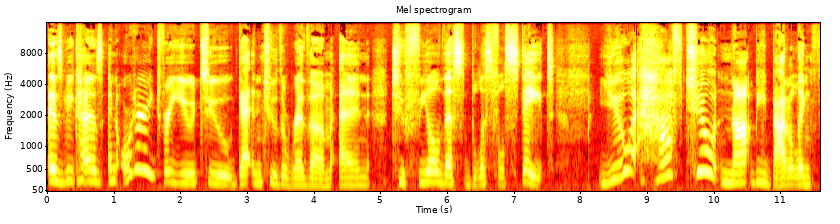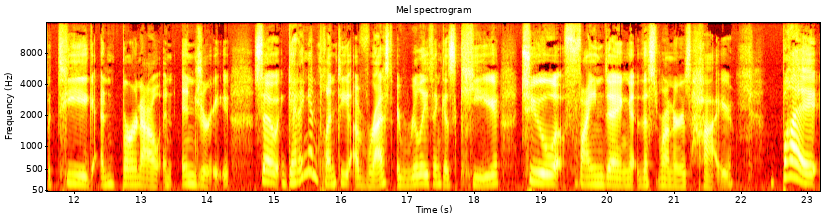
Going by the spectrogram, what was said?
is because in order for you to get into the rhythm and to feel this blissful state, you have to not be battling fatigue and burnout and injury. So, getting in plenty of rest, I really think, is key to finding this runner's high. But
